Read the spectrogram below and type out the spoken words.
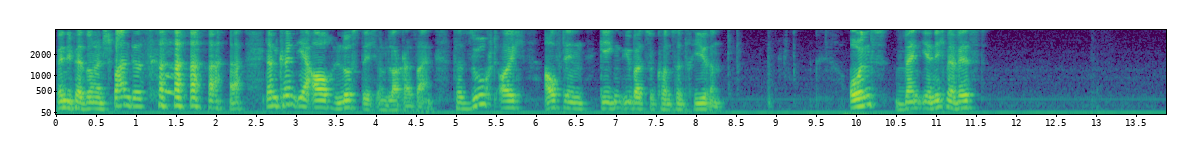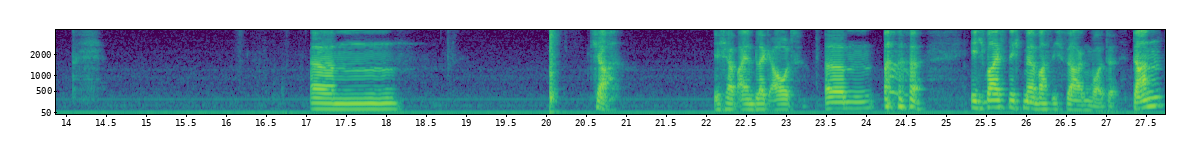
Wenn die Person entspannt ist, dann könnt ihr auch lustig und locker sein. Versucht euch auf den Gegenüber zu konzentrieren. Und wenn ihr nicht mehr wisst, ähm, tja, ich habe einen Blackout. Ähm, ich weiß nicht mehr, was ich sagen wollte. Dann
